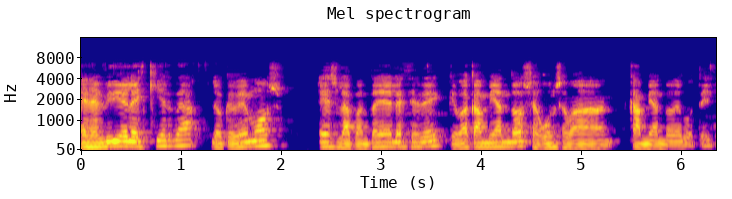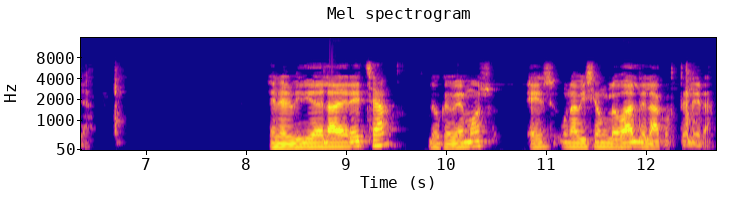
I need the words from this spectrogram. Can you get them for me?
En el vídeo de la izquierda lo que vemos es la pantalla LCD que va cambiando según se van cambiando de botella. En el vídeo de la derecha lo que vemos es una visión global de la coctelera.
